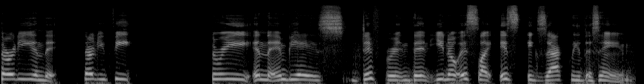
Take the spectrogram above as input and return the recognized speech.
30 in the 30 feet three in the NBA is different than you know, it's like it's exactly the same.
